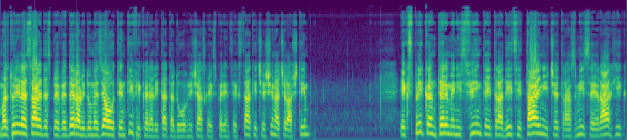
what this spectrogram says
Mărturile sale despre vederea lui Dumnezeu autentifică realitatea duhovnicească a experienței extatice și în același timp explică în termenii sfintei tradiții tainice transmise ierarhic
